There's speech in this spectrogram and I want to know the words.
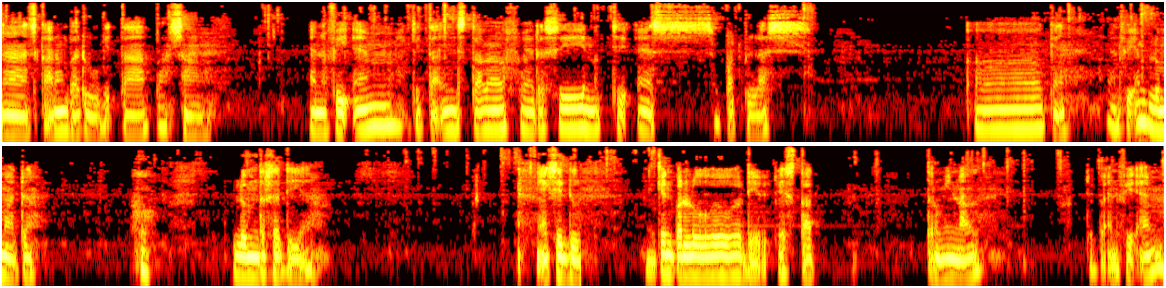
Nah, sekarang baru kita pasang NVM, kita install versi Node.js 14. Oke, NVM belum ada. Oh, belum tersedia. Exit dulu. Mungkin perlu di restart terminal. Coba NVM.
